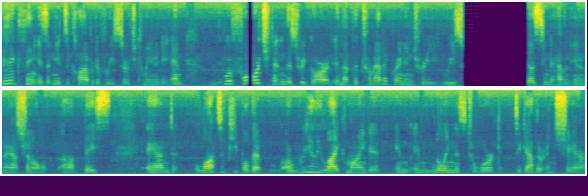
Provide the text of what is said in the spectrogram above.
big thing is it needs a collaborative research community. And we're fortunate in this regard in that the traumatic brain injury research does seem to have an international uh, base and lots of people that are really like-minded in, in willingness to work together and share.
